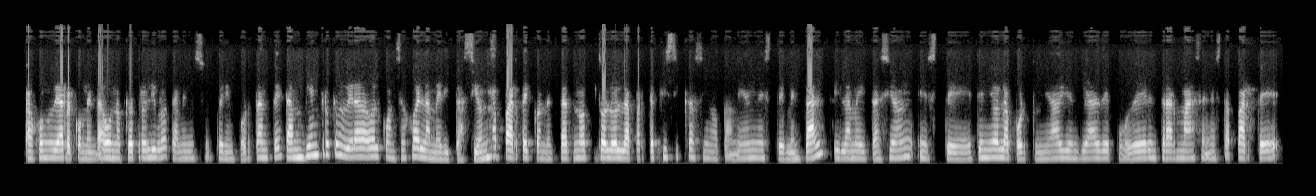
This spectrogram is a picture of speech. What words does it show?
a lo mejor me hubiera recomendado uno que otro libro, también es súper importante. También creo que me hubiera dado el consejo de la meditación, aparte de conectar no solo la parte física, sino también este, mental. Y la meditación, este, he tenido la oportunidad hoy en día de poder entrar más en esta parte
